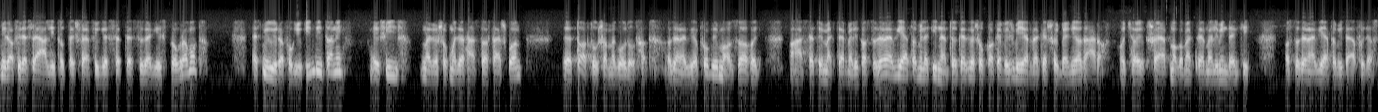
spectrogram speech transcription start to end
mire a Fidesz leállította és felfüggesztette ezt az egész programot. Ezt mi újra fogjuk indítani, és így nagyon sok magyar háztartásban eh, tartósan megoldódhat az energia probléma azzal, hogy a háztető megtermelik azt az energiát, aminek innentől kezdve sokkal kevésbé érdekes, hogy mennyi az ára, hogyha saját maga megtermeli mindenki azt az energiát, amit elfogyaszt.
